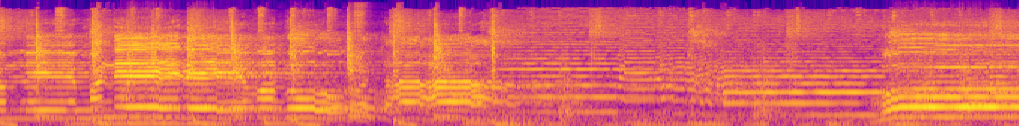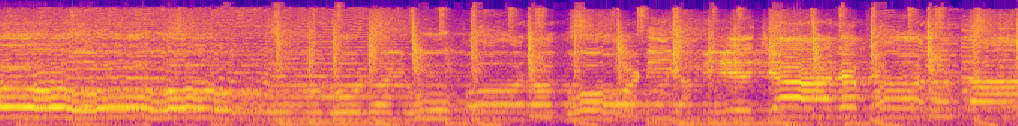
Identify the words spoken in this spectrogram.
તમે મને રે વગોતા હો, રોડયું પર ઘોડી અમે જ્યારે ફરતા.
